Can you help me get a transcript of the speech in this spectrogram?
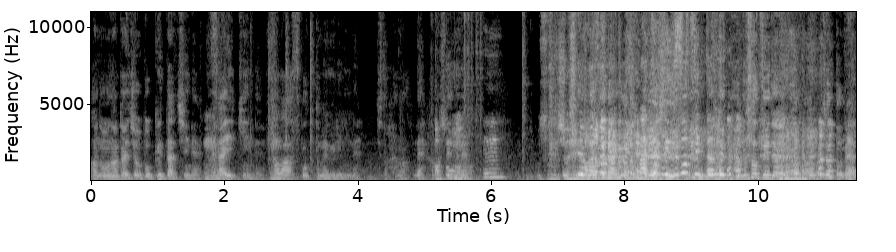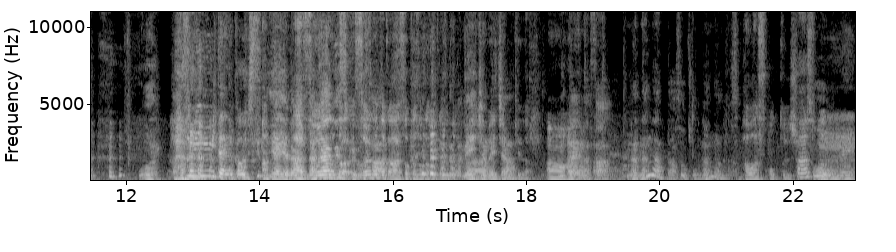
あのなんか一応僕たちね、うん。最近ねうん。パワースポット巡りにねちょっとハマね。あそうなんだっててね。えー、嘘でしょ。嘘ついたの？あ嘘ついてない。からちょっとね。おい。初耳みたいな顔していやいやあなんかそういうこ中城そういうことさか。あそっかそっかそっかなんだったメイちゃんあメイちゃんみたいな。はさ。ななんだった？あそこ。なんなんだ？パワースポットでしょ。パワースポットね。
